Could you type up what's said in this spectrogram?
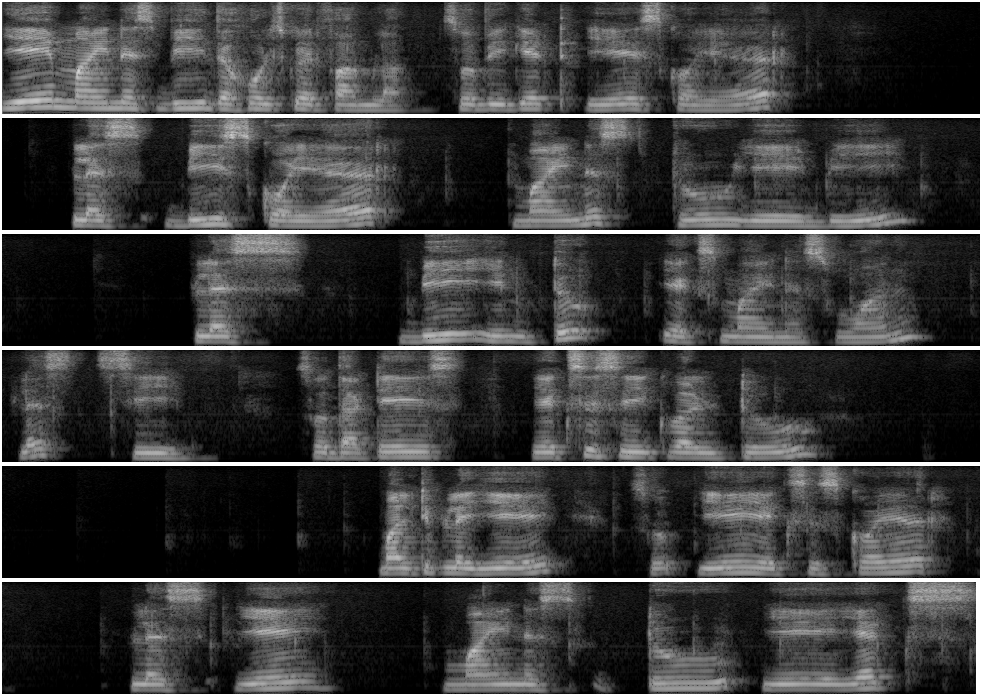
a minus b the whole square formula. So we get a square plus b square minus 2ab plus b into x minus 1 plus c so that is x is equal to multiply a. So ax square plus a minus 2ax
